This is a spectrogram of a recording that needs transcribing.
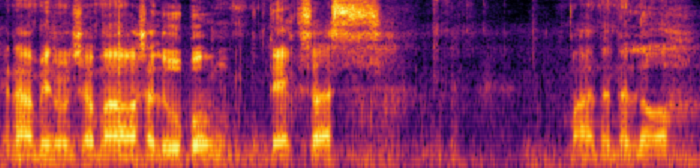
Ayan na, meron siya mga kasalubong. Texas. Mananalo.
